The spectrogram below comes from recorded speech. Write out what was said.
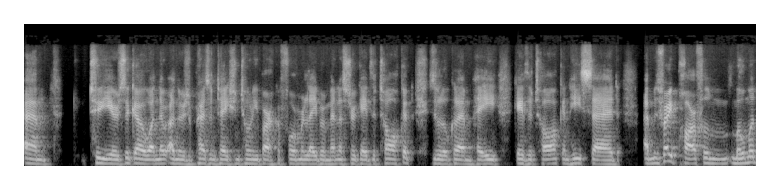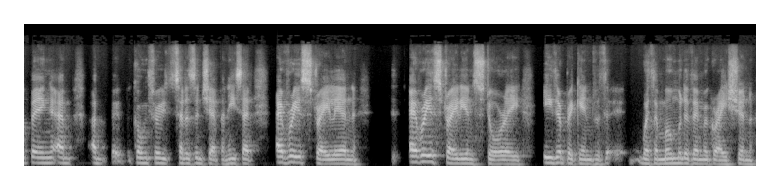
um, two years ago, and there, and there was a presentation. Tony Burke, a former Labour minister, gave the talk. At, he's a local MP, gave the talk, and he said um, it was a very powerful moment being um, um, going through citizenship. And he said every Australian every Australian story either begins with with a moment of immigration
